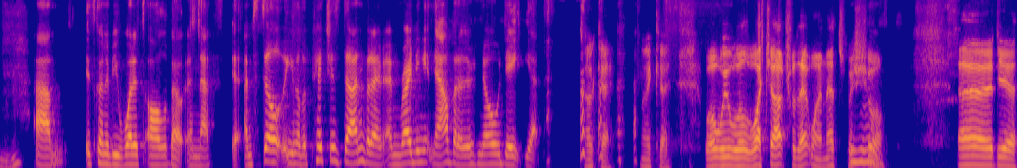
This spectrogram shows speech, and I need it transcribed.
mm-hmm. um, is going to be what it's all about. And that's I'm still, you know, the pitch is done, but I, I'm writing it now, but there's no date yet. okay. Okay. Well, we will watch out for that one. That's for mm-hmm. sure. Uh, dear.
